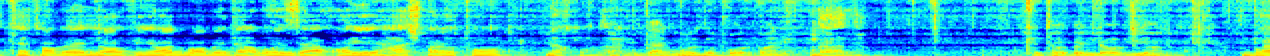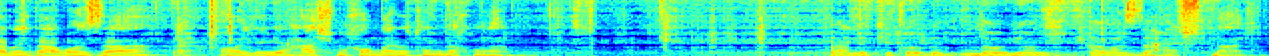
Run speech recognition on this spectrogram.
کتاب لاویان باب دوازده آیه هشت براتون بخونم. بله در مورد قربانی. بله. کتاب لاویان. باب دوازده بله. آیه هشت می‌خوام براتون بخونم. بله کتاب لاویان دوازده هشت. بله.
